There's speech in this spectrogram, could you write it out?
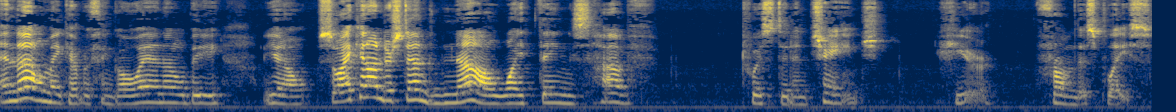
And that'll make everything go in. It'll be, you know, so I can understand now why things have twisted and changed here from this place,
